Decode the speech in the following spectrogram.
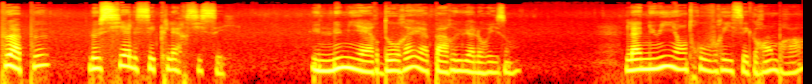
Peu à peu, le ciel s'éclaircissait. Une lumière dorée apparut à l'horizon. La nuit entr'ouvrit ses grands bras,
